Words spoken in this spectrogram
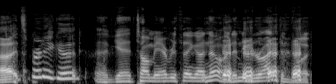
uh, it's pretty good. Uh, yeah, it taught me everything I know. I didn't even write the book.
